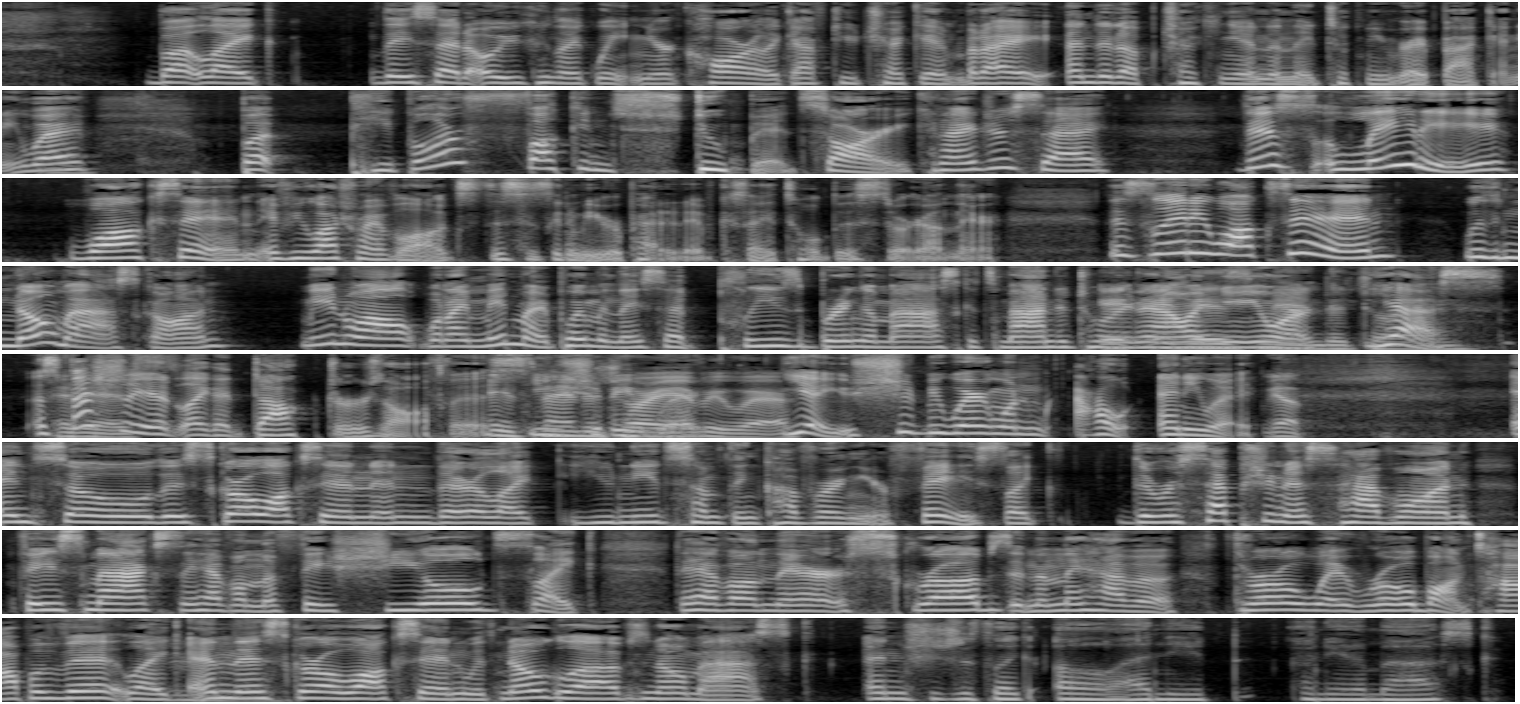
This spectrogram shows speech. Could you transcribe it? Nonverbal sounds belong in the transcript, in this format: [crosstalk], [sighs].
But like they said, oh, you can like wait in your car like after you check in. But I ended up checking in, and they took me right back anyway. Mm. But people are fucking stupid. Sorry, can I just say this lady walks in. If you watch my vlogs, this is going to be repetitive because I told this story on there. This lady walks in with no mask on. Meanwhile, when I made my appointment, they said, "Please bring a mask. It's mandatory It- now it in New York." mandatory. Yes, especially at like a doctor's office. It's You should be mandatory wearing- everywhere. Yeah, you should be wearing one out anyway. Yep. And so this girl walks in and they're like, You need something covering your face. Like the receptionists have on face masks, they have on the face shields, like they have on their scrubs, and then they have a throwaway robe on top of it. Like, and mm. this girl walks in with no gloves, no mask, and she's just like, Oh, I need I need a mask.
